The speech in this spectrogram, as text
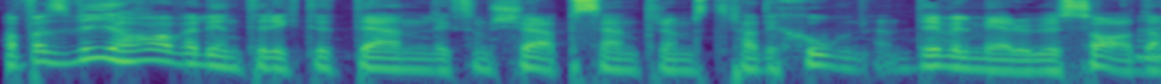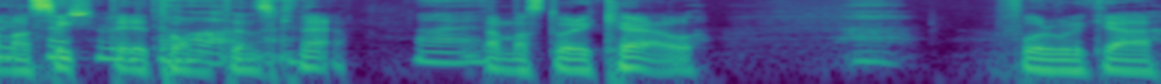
Ja, fast vi har väl inte riktigt den liksom, köpcentrumstraditionen. Det är väl mer USA där man sitter i tomtens knä. Nej. Där man står i kö och får olika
